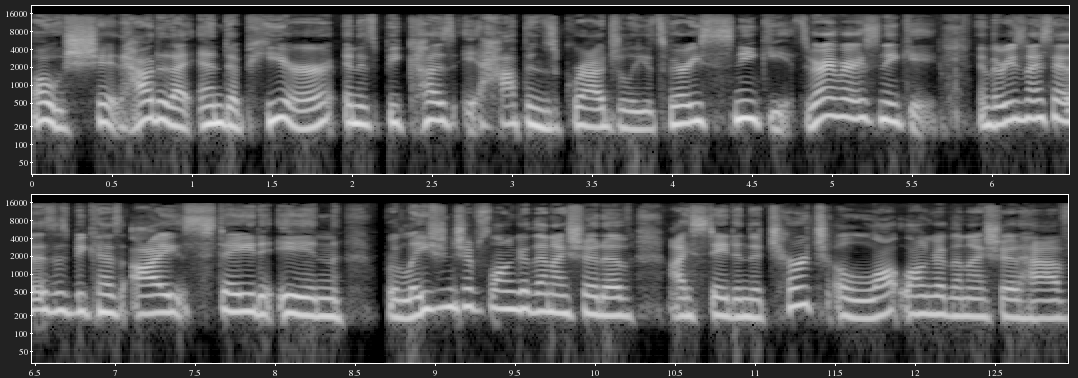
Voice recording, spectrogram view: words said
oh shit, how did I end up here? And it's because it happens gradually. It's very sneaky. It's very, very sneaky. And the reason I say this is because I stayed in relationships longer than I should have. I stayed in the church a lot longer than I should have.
